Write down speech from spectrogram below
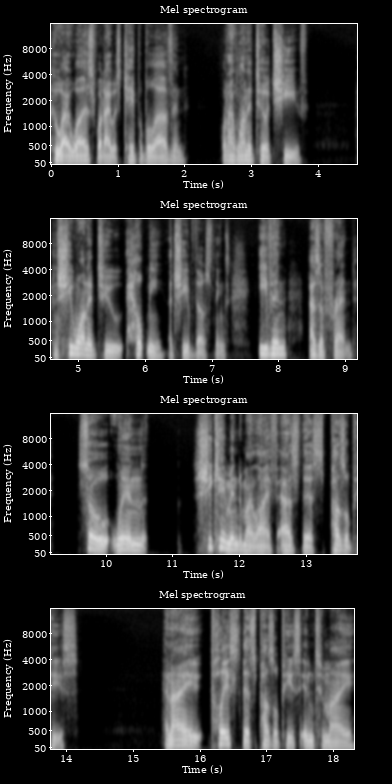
who I was, what I was capable of, and what I wanted to achieve. And she wanted to help me achieve those things, even as a friend. So when she came into my life as this puzzle piece, and I placed this puzzle piece into my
